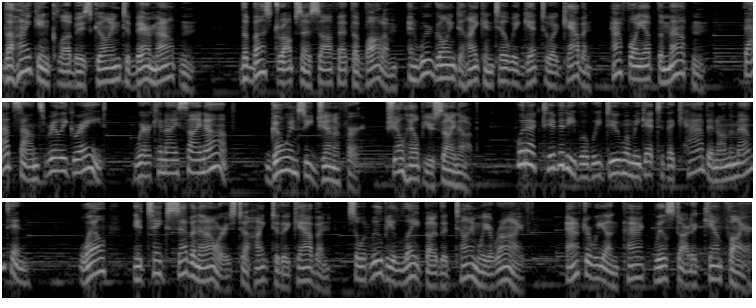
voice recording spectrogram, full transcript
The hiking club is going to Bear Mountain. The bus drops us off at the bottom, and we're going to hike until we get to a cabin halfway up the mountain. That sounds really great. Where can I sign up? Go and see Jennifer. She'll help you sign up. What activity will we do when we get to the cabin on the mountain? Well, it takes seven hours to hike to the cabin, so it will be late by the time we arrive. After we unpack, we'll start a campfire.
